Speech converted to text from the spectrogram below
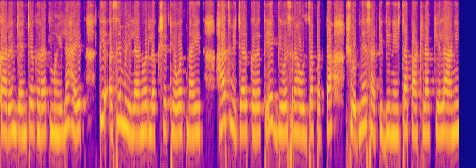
कारण ज्यांच्या घरात महिला आहेत ते असे महिलांवर लक्ष ठेवत नाहीत. हाच विचार करत एक दिवस राहुलचा पत्ता शोधण्यासाठी दिनेशचा पाठलाग केला आणि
